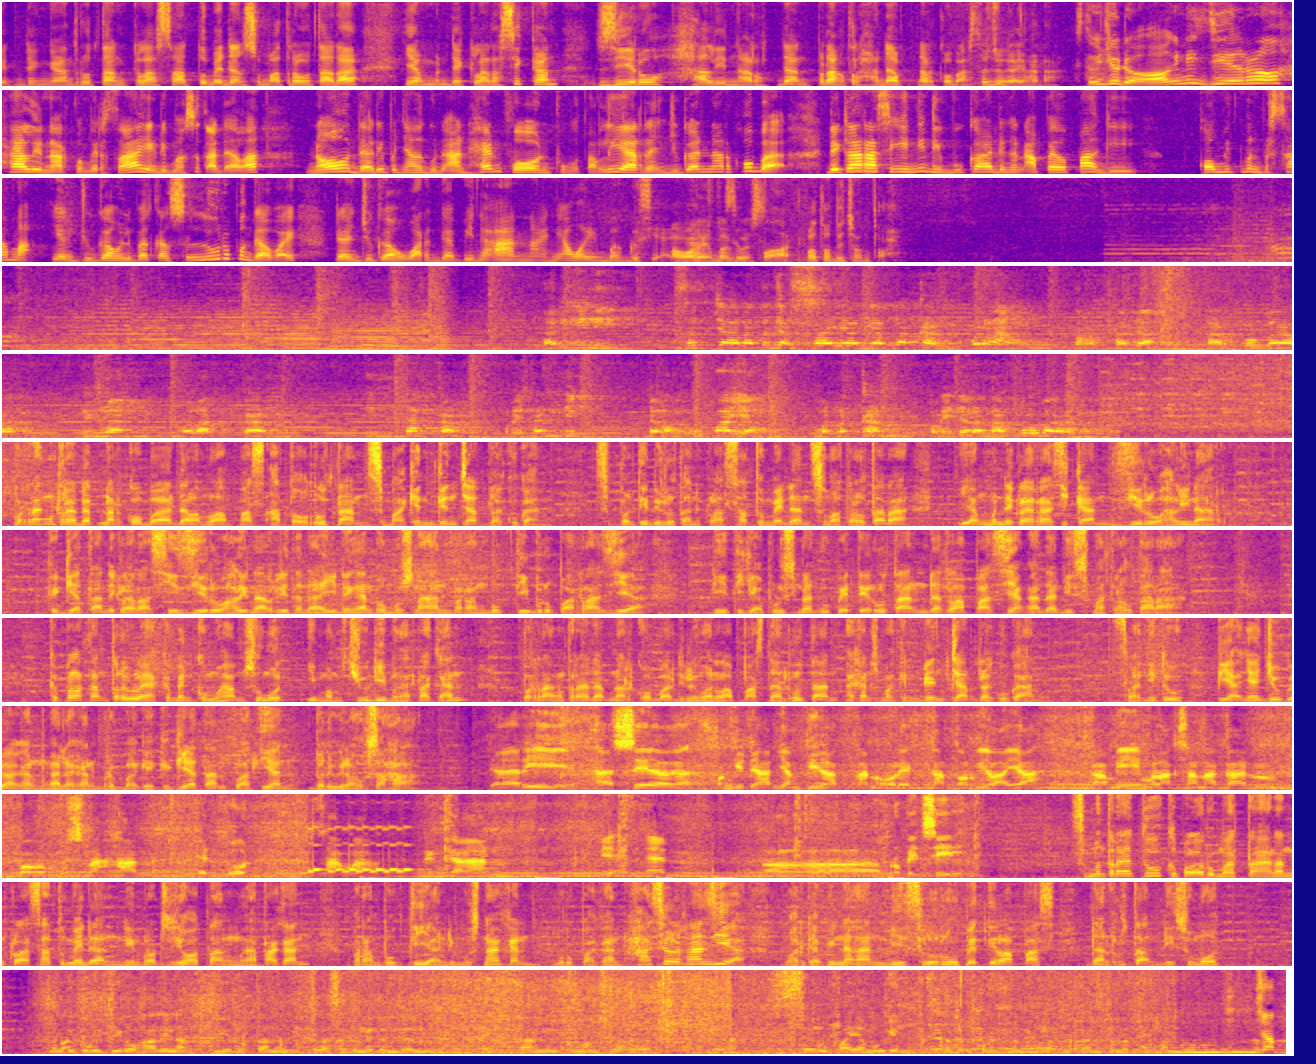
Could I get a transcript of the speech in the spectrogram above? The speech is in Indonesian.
terkait dengan rutan kelas 1 Medan Sumatera Utara yang mendeklarasikan zero halinar dan perang terhadap narkoba. Setuju nggak Yohana? Setuju dong, ini zero halinar pemirsa yang dimaksud adalah nol dari penyalahgunaan handphone, pungutan liar, dan juga narkoba. Deklarasi ini dibuka dengan apel pagi komitmen bersama yang juga melibatkan seluruh pegawai dan juga warga binaan. Nah ini awal yang bagus ya, awal yang, yang bagus. Foto dicontoh. Hari ini secara tegas saya nyatakan perang terhadap narkoba dengan melakukan tindakan preventif dalam upaya menekan peredaran narkoba. Perang terhadap narkoba dalam lapas atau rutan semakin gencar dilakukan, seperti di rutan kelas 1 Medan, Sumatera Utara yang mendeklarasikan Zero Halinar. Kegiatan deklarasi Zero Halinar ditandai dengan pemusnahan barang bukti berupa razia di 39 UPT Rutan dan Lapas yang ada di Sumatera Utara. Kepala Kantor Wilayah Kemenkumham Sumut, Imam Ciudi mengatakan, perang terhadap narkoba di lingkungan lapas dan rutan akan semakin gencar dilakukan. Selain itu, pihaknya juga akan mengadakan berbagai kegiatan pelatihan berwirausaha. Dari hasil penggeledahan yang dilakukan oleh kantor wilayah, kami melaksanakan pemusnahan handphone sama dengan BNN uh, eh, provinsi. Sementara itu, Kepala Rumah Tahanan Kelas 1 Medan, Nimrod Sihotang, mengatakan barang bukti yang dimusnahkan merupakan hasil razia warga binaan di seluruh PT Lapas dan Rutan di Sumut mendukung Jiro Halinar di rutan kelas 1 Medan dan kami Kumam Sumatera. Seupaya mungkin kita berkomitmen melakukan penertiban. Siap.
